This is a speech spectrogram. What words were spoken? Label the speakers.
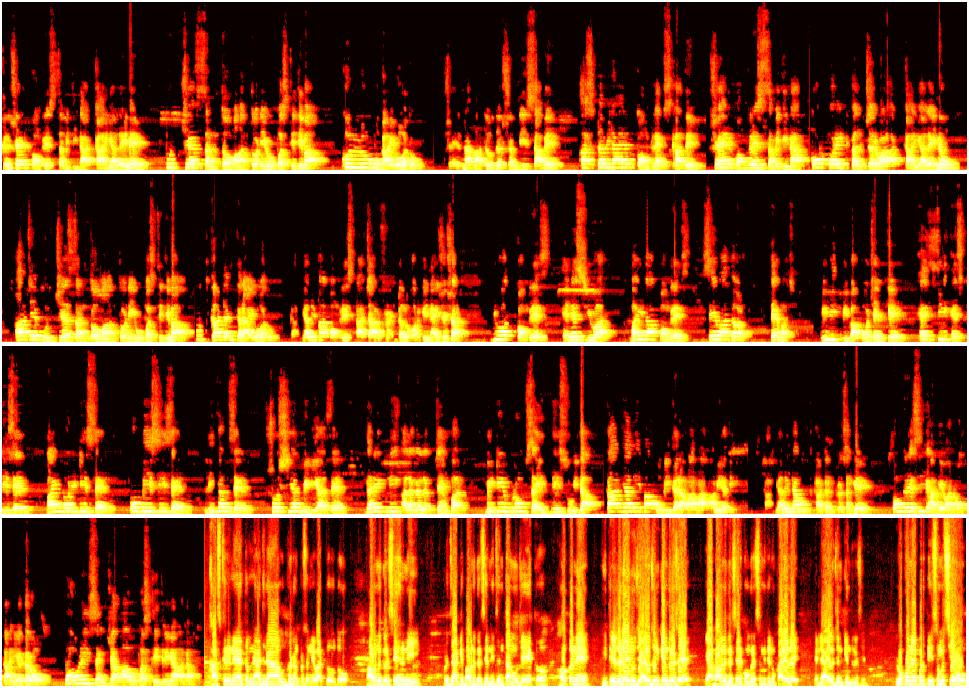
Speaker 1: ભાવનગર શહેર કોંગ્રેસ સમિતિના કાર્યાલયને પૂજ્ય સંતો મહંતોની ઉપસ્થિતિમાં ખુલ્લું મુકાયું હતું. શહેરના માધવ દર્શનની સામે અષ્ટવિનાયક કોમ્પ્લેક્સ ખાતે શહેર કોંગ્રેસ સમિતિના કોર્પોરેટ કલ્ચરવાળા કાર્યાલયનું આજે પૂજ્ય સંતો મહંતોની ઉપસ્થિતિમાં ઉદ્ઘાટન કરાયું હતું. કાર્યાલયમાં કોંગ્રેસના ચાર ફ્રન્ટલ ઓર્ગેનાઇઝેશન યુવક કોંગ્રેસ એનએસયુઆઈ મહિલા કોંગ્રેસ, સેવા દળ તેમજ વિવિધ વિભાગો જેમ કે SC, ST cell, minority cell, OBC cell, legal cell, social media cell, દરેકની અલગ અલગ ચેમ્બર, મીટિંગ રૂમ સહિતની સુવિધા કાર્યાલયમાં ઊભી કરાવવામાં આવી હતી. કાર્યાલયના ઉદ્ઘાટન પ્રસંગે કોંગ્રેસી આગેવાનો કાર્યકરો
Speaker 2: ખાસ કરીને તમને આજના ઉદ્ઘાટન પ્રસંગની વાત કરું તો ભાવનગર શહેરની પ્રજા કે ભાવનગર શહેરની જનતાનું જે એક હક અને હિતની લડાઈનું જે આયોજન કેન્દ્ર છે, એ આ ભાવનગર શહેર કોંગ્રેસ સમિતિનું કાર્યાલય એટલે આયોજન કેન્દ્ર છે. લોકોને પડતી સમસ્યાઓ,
